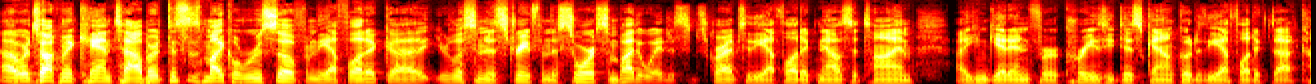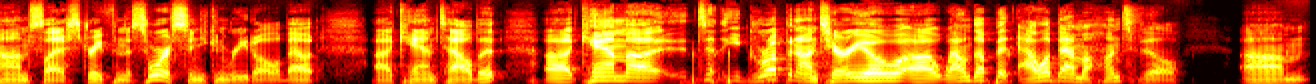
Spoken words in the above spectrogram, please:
we're talking with Cam Talbot. This is Michael Russo from The Athletic. Uh, you're listening to Straight from the Source. And by the way, to subscribe to The Athletic, now's the time. Uh, you can get in for a crazy discount. Go to theathletic.com slash straight from the source, and you can read all about uh, Cam Talbot. Uh, Cam, uh, t- you grew up in Ontario, wound up at Alabama Huntsville um,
